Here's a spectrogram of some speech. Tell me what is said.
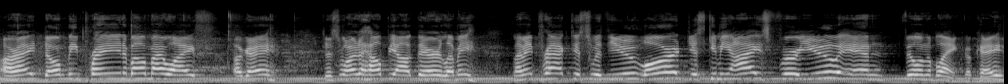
All right, don't be praying about my wife, okay? Just wanted to help you out there. Let me let me practice with you. Lord, just give me eyes for you and fill in the blank, okay?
